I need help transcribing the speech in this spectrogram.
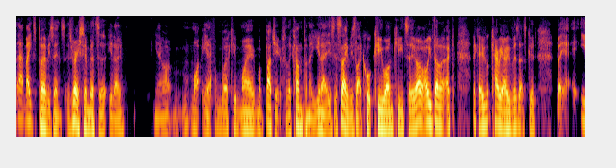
that makes perfect sense. It's very similar to you know, you know, my yeah, from working my my budget for the company. You know, it's the same. It's like Q one, Q two. Oh, we've done it. Okay, we've got carryovers. That's good. But uh,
